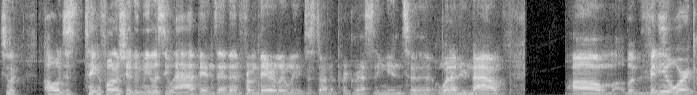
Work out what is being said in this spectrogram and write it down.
She's like, "Oh, just take a photo shoot with me. Let's see what happens." And then from there, literally, it just started progressing into what I do now. Um, but video work,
